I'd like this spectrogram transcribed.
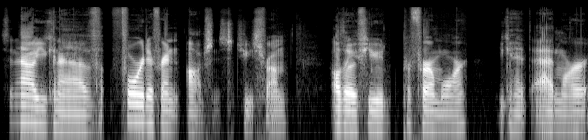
So now you can have four different options to choose from. Although if you'd prefer more, you can hit the add more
